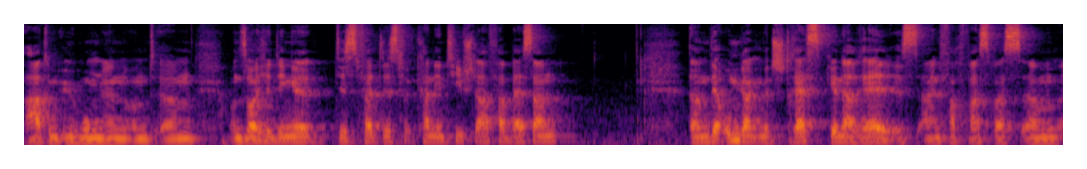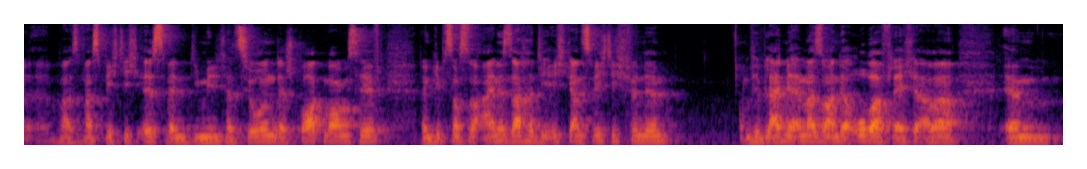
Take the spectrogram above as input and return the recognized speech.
Atemübungen und, ähm, und solche Dinge, das, das kann den Tiefschlaf verbessern. Ähm, der Umgang mit Stress generell ist einfach was, was, ähm, was, was wichtig ist. Wenn die Meditation, der Sport morgens hilft, dann gibt es noch so eine Sache, die ich ganz wichtig finde. Wir bleiben ja immer so an der Oberfläche, aber ähm,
